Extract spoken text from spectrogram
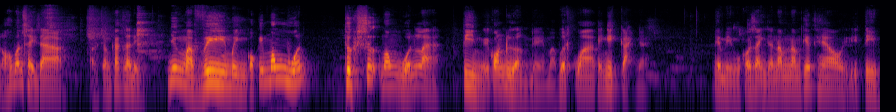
nó vẫn xảy ra ở trong các gia đình. Nhưng mà vì mình có cái mong muốn, thực sự mong muốn là tìm cái con đường để mà vượt qua cái nghịch cảnh đấy nên mình có dành ra 5 năm tiếp theo để đi tìm.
